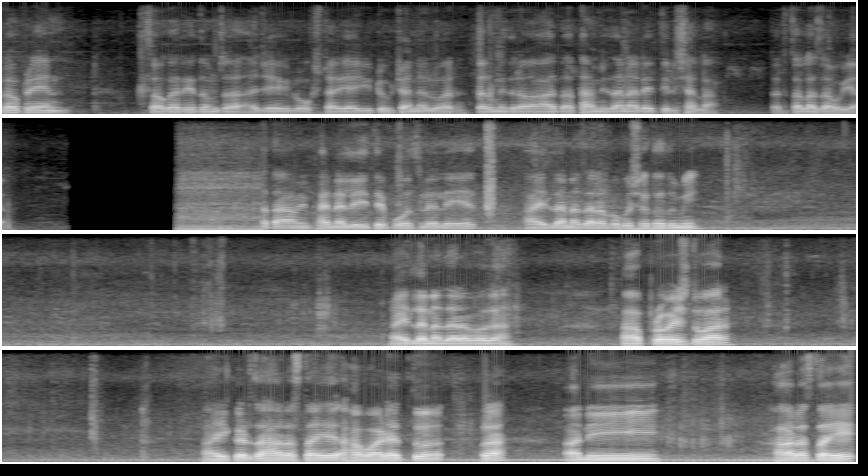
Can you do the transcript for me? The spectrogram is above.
हॅलो फ्रेंड स्वागत आहे तुमचं अजय लोकस्टार या यूट्यूब चॅनलवर तर मित्र आज आता आम्ही जाणार आहे तिलशाला. तर चला जाऊया. आता आम्ही फायनली इथे पोहोचलेले आहेत. हा इथला नजारा बघू शकता तुम्ही. हा इथला नजारा बघा. हा प्रवेशद्वार. हा इकडचा हा रस्ता आहे हा वाड्यातून आणि हा रस्ता आहे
